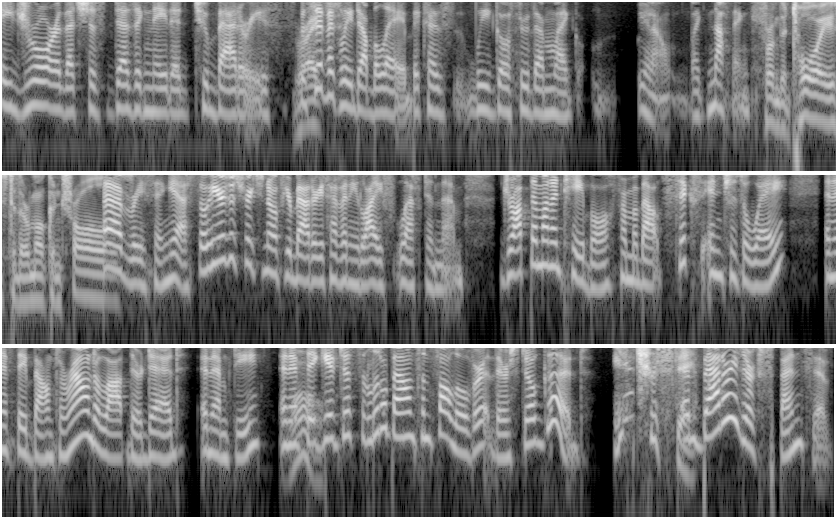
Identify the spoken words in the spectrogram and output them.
a drawer that's just designated to batteries, specifically double A, because we go through them like, you know, like nothing. From the toys to the remote controls. Everything, yes. So here's a trick to know if your batteries have any life left in them. Drop them on a table from about six inches away. And if they bounce around a lot, they're dead and empty. And if they give just a little bounce and fall over, they're still good. Interesting. And batteries are expensive.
